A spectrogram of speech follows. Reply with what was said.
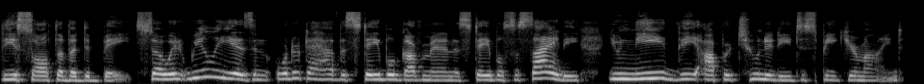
the assault of a debate. So it really is in order to have a stable government and a stable society you need the opportunity to speak your mind.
